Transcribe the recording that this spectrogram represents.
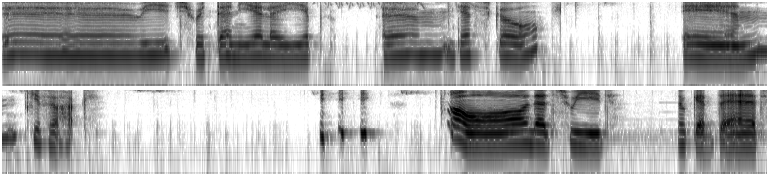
Uh, reach with Daniela, yep. Um, let's go and give her a hug. Oh, that's sweet. Look at that.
